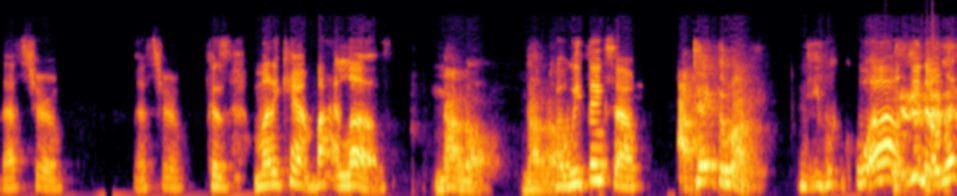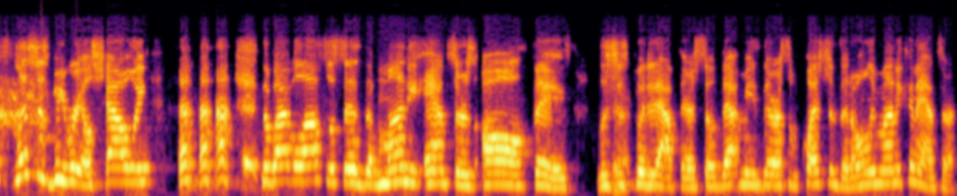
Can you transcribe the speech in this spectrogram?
That's true. That's true. Because money can't buy love, not at all not at all but we think so. i take the money Well, you know, let's let's just be real, shall we? the Bible also says that money answers all things. Let's just put it out there. So that means there are some questions that only money can answer.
